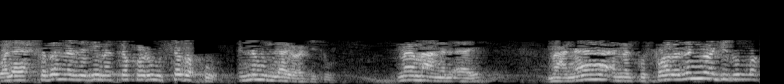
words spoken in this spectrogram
ولا يحسبن الذين كفروا سبقوا إنهم لا يعجزون. ما معنى الآية؟ معناها أن الكفار لن يعجزوا الله.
